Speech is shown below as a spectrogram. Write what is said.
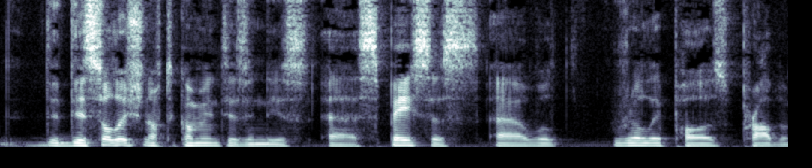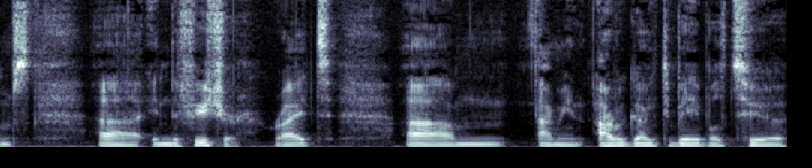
the dissolution of the communities in these uh, spaces uh, will really pose problems uh, in the future, right? Um, I mean, are we going to be able to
